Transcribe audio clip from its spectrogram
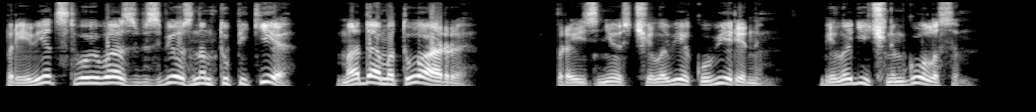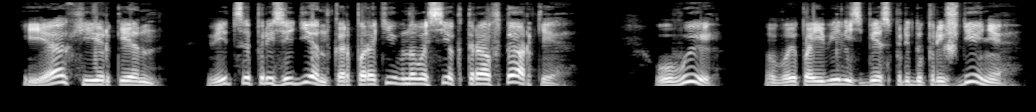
«Приветствую вас в звездном тупике, мадам Атуарре», произнес человек уверенным, мелодичным голосом. «Я Хиркин, вице-президент корпоративного сектора Автаркия. Увы, вы появились без предупреждения,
